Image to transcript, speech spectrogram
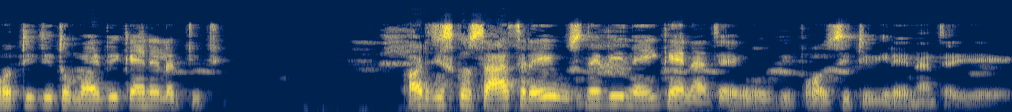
होती थी तो मैं भी कहने लगती थी। और जिसको सास रहे, उसने भी नहीं कहना चाहिए, वो भी पॉजिटिव ही रहना चाहिए।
